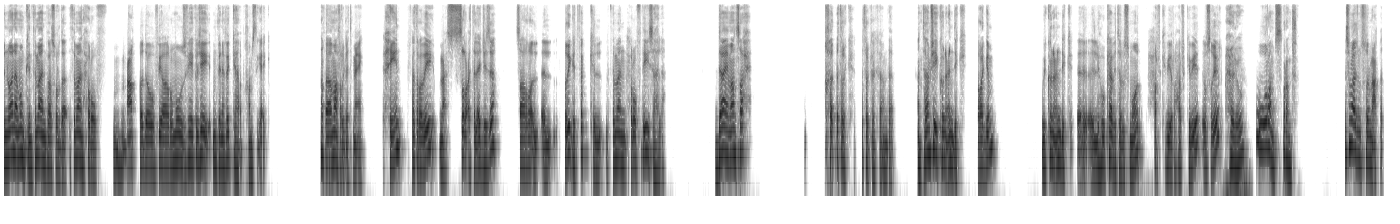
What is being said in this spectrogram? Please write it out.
إنه أنا ممكن ثمان باسوردات ثمان حروف معقدة وفيها رموز وفيها كل شيء ممكن أفكها بخمس دقائق. أوكي. فما فرقت معي. الحين الفترة ذي مع سرعة الأجهزة صار طريقة فك الثمان حروف ذي سهلة. دائما انصح خ... اترك اترك الكلام ذا. أنت أهم شيء يكون عندك رقم ويكون عندك آه، اللي هو capital و small حرف كبير وحرف كبير وصغير حلو. ورمز. ورمز بس مو لازم تصير معقد.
